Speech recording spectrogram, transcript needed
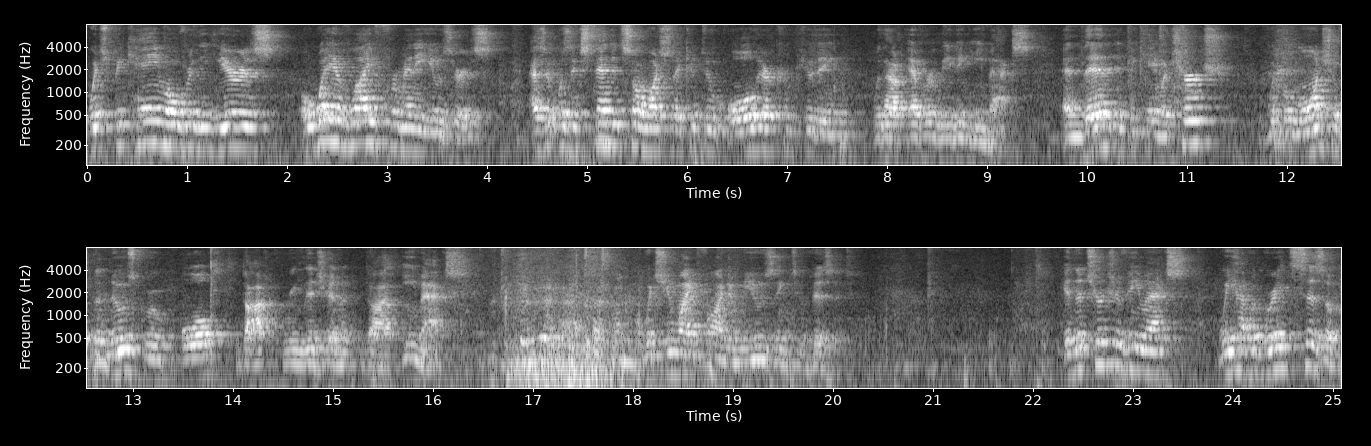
which became over the years a way of life for many users, as it was extended so much they could do all their computing without ever leaving Emacs. And then it became a church with the launch of the news group alt.religion.emacs, which you might find amusing to visit. In the Church of Emacs, we have a great schism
